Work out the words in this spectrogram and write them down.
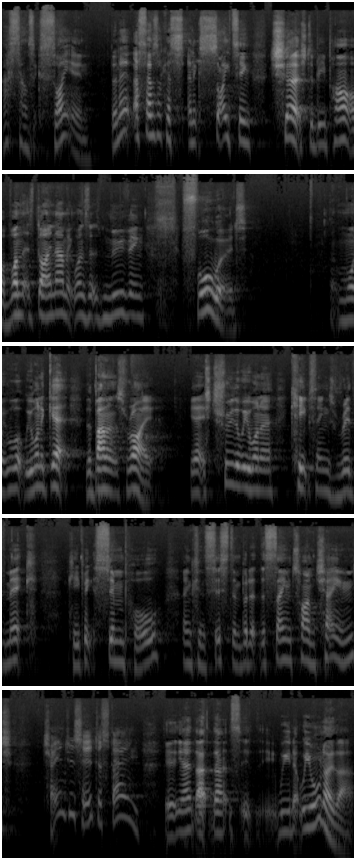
That sounds exciting, doesn't it? That sounds like a, an exciting church to be part of, one that's dynamic, one that's moving forward. We, want to get the balance right. Yeah, it's true that we want to keep things rhythmic, keep it simple and consistent, but at the same time, change, change is here to stay. Yeah, that, that's, it, we, we all know that.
